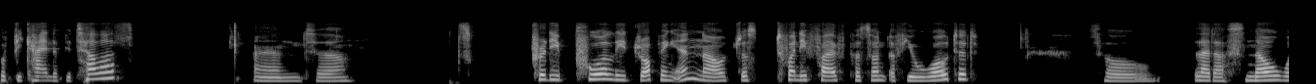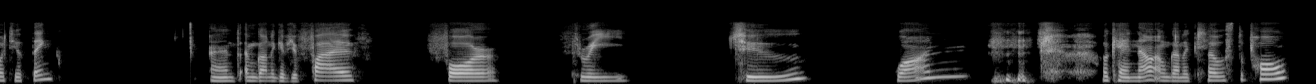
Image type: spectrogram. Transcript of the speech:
would be kind if you tell us. And uh, pretty poorly dropping in now. Just 25% of you voted. So let us know what you think. And I'm going to give you five, four, three, two, one. okay, now I'm going to close the poll.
